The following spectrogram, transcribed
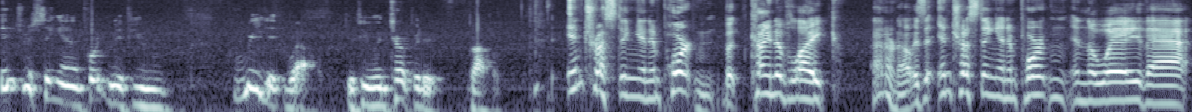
interesting and important if you read it well if you interpret it properly. Interesting and important, but kind of like I don't know. Is it interesting and important in the way that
